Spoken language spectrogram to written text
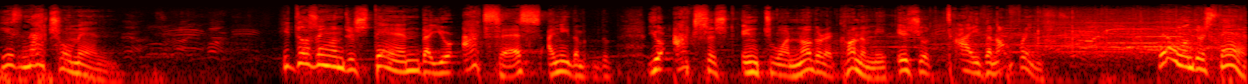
He's natural man. He doesn't understand that your access, I need the, the your access into another economy is your tithe and offerings. They don't understand.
